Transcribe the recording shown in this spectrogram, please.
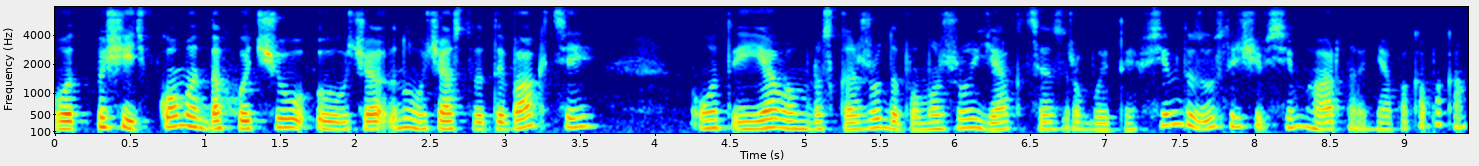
От, пишіть в коментах, хочу е, ну, участвувати в акції. От, і я вам розкажу, допоможу, як це зробити. Всім до зустрічі, всім гарного дня. Пока-пока.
